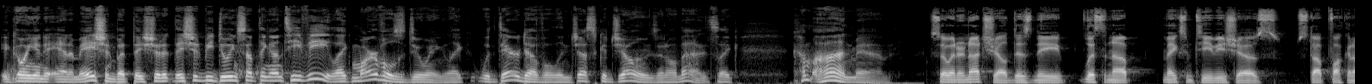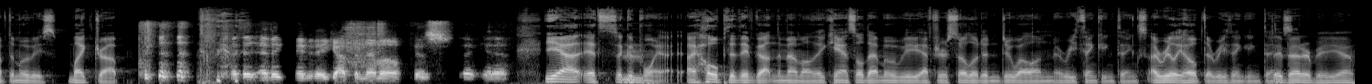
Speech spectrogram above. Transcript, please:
and going into animation, but they should they should be doing something on TV like Marvel's doing, like with Daredevil and Jessica Jones and all that. It's like, come on, man. So in a nutshell, Disney, listen up, make some TV shows, stop fucking up the movies. Mic drop. I, think, I think maybe they got the memo because uh, you know. Yeah, it's a good point. I hope that they've gotten the memo. They canceled that movie after Solo didn't do well and they're rethinking things. I really hope they're rethinking things. They better be, yeah.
